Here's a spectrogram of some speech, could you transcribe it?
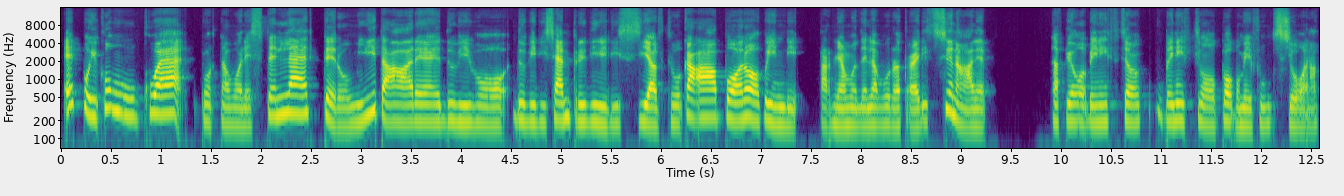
E poi comunque portavo le stellette, ero militare, dovevo, dovevi sempre dire di sì al tuo capo, no? Quindi parliamo del lavoro tradizionale, sappiamo benissimo, benissimo un po' come funziona.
